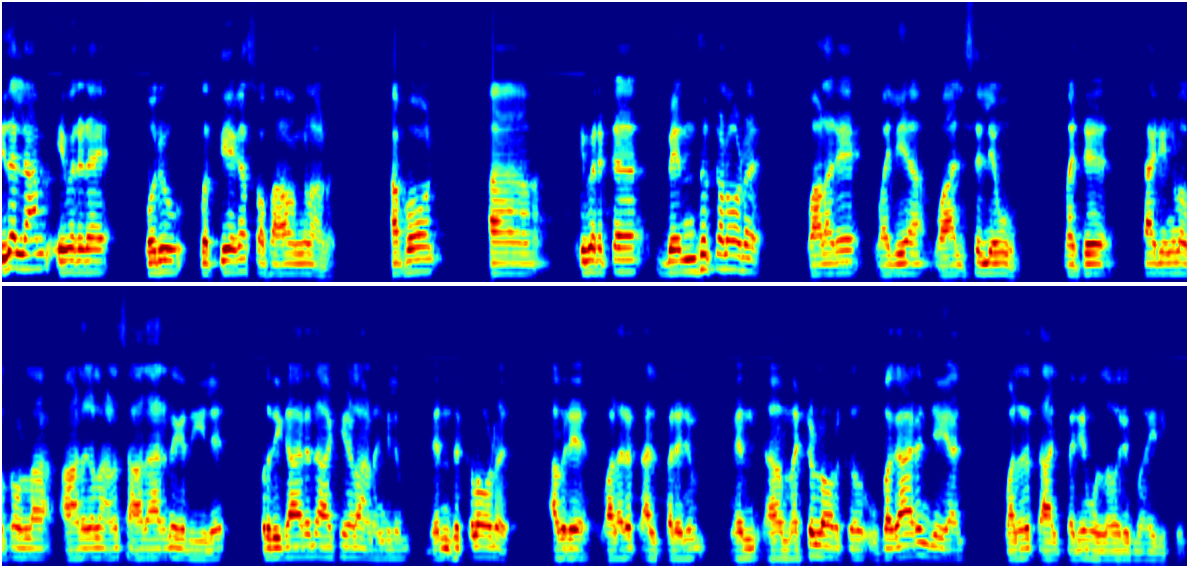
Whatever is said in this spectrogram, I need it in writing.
ഇതെല്ലാം ഇവരുടെ ഒരു പ്രത്യേക സ്വഭാവങ്ങളാണ്. അപ്പോൾ ഇവർക്ക് ബന്ധുക്കളോട് വളരെ വലിയ വാത്സല്യവും മറ്റ് കാര്യങ്ങളൊക്കെ ഉള്ള ആളുകളാണ് സാധാരണഗതിയിൽ പ്രതികാരദാഹികളാണെങ്കിലും ബന്ധുക്കളോട് അവർ വളരെ താല്പര്യരും മറ്റുള്ളവർക്ക് ഉപകാരം ചെയ്യാൻ വളരെ താല്പര്യമുള്ളവരുമായിരിക്കും.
